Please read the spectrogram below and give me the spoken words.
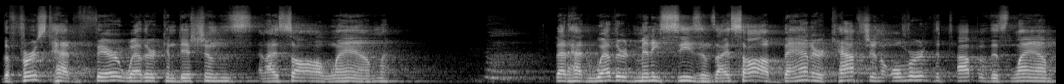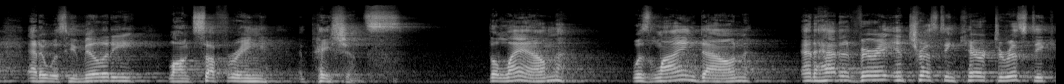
The first had fair weather conditions, and I saw a lamb that had weathered many seasons, I saw a banner captioned over the top of this lamb, and it was humility, long suffering, and patience. The lamb was lying down and had a very interesting characteristic.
